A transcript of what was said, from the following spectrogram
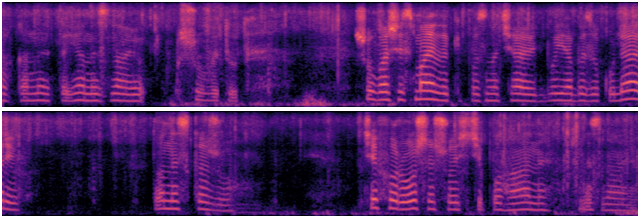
Так, Анета, я не знаю, що ви тут. Що ваші смайлики позначають, бо я без окулярів, то не скажу. Чи хороше щось, чи погане, не знаю.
